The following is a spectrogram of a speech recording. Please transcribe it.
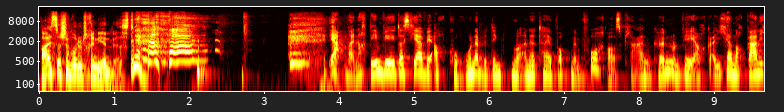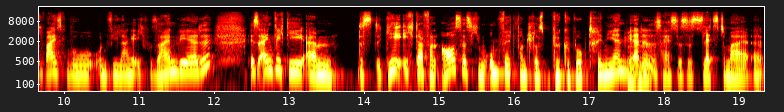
weißt du schon, wo du trainieren wirst? Ja, aber nachdem wir das ja wir auch Corona-bedingt nur anderthalb Wochen im Voraus planen können und wir ja auch, ich ja noch gar nicht weiß, wo und wie lange ich wo sein werde, ist eigentlich die, ähm, das gehe ich davon aus, dass ich im Umfeld von Schloss Bückeburg trainieren werde. Mhm. Das heißt, es ist das letzte Mal äh,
